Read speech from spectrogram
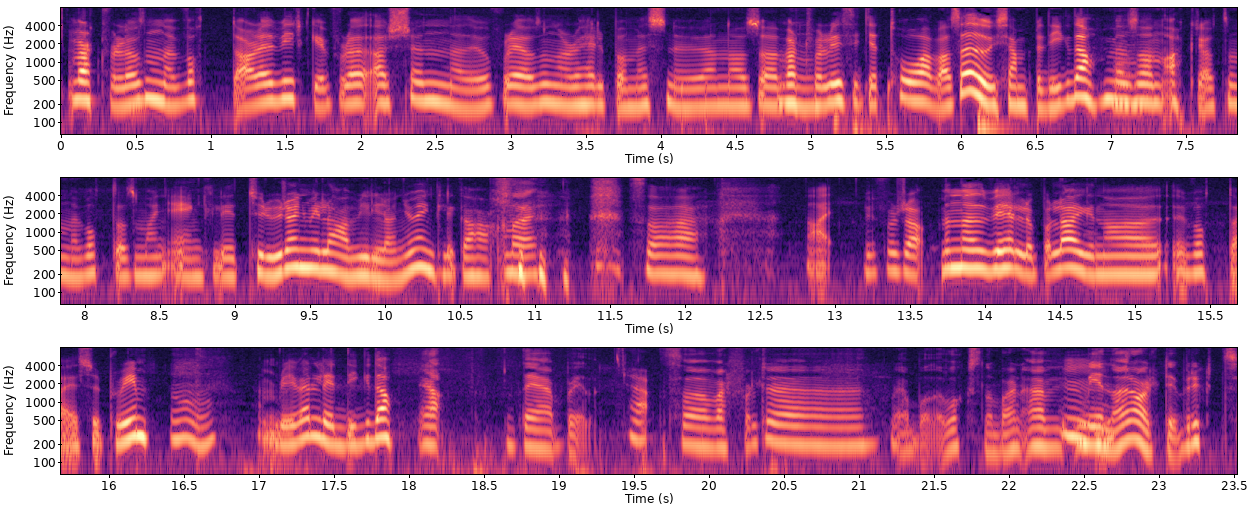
I hvert fall av sånne votter. Det virker, for det, jeg skjønner det jo, for det er jo sånn når du holder på med snøen og så, I hvert Mm. fall hvis ikke tova, så er det jo kjempedigg, da. Men Mm. sånn akkurat sånne votter som han egentlig tror han vil ha, vil han jo egentlig ikke ha. Nei. Så nei, vi får se. Men eh, vi holder på å lage noen votter i Supreme. Mm. De blir veldig digg, da. Det blir det. Ja. Så i hvert fall til ja, både voksne og barn. Jeg, Mm. Mine har alltid brukt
